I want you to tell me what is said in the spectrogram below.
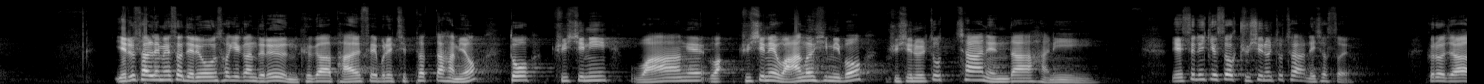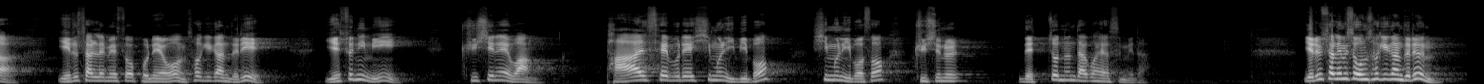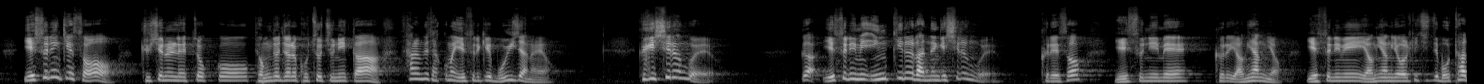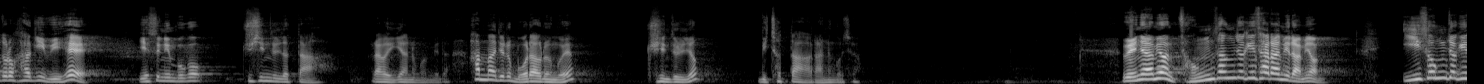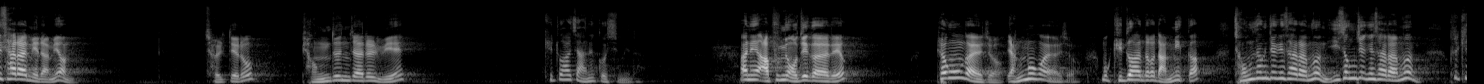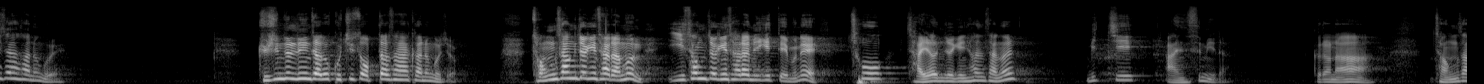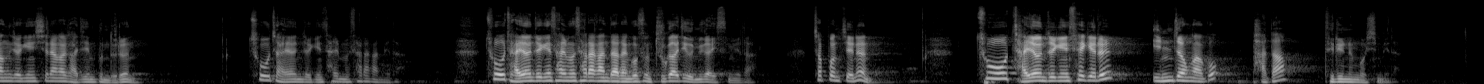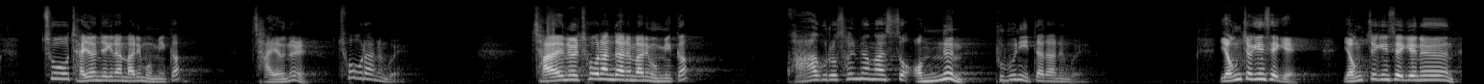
예루살렘에서 내려온 서기관들은 그가 바알세불에 집혔다 하며 또 귀신이 왕의 와- 귀신의 왕을 힘입어 귀신을 쫓아낸다 하니 예수님께서 귀신을 쫓아내셨어요. 그러자 예루살렘에서 보내온 서기관들이 예수님이 귀신의 왕 바알세불의 힘을 입어 힘을 입어서 귀신을 내쫓는다고 하였습니다. 예루살렘에서 온 서기관들은 예수님께서 귀신을 내쫓고 병든자를 고쳐주니까 사람들이 자꾸만 예수님께 모이잖아요. 그게 싫은 거예요. 그러니까 예수님이 인기를 받는 게 싫은 거예요. 그래서 예수님의 그 영향력, 예수님이 영향력을 끼치지 못하도록 하기 위해 예수님 보고 귀신 들렸다 라고 얘기하는 겁니다. 한마디로 뭐라 그러는 거예요? 귀신 들려? 미쳤다 라는 거죠. 왜냐하면 정상적인 사람이라면 이성적인 사람이라면 절대로 병든 자를 위해 기도하지 않을 것입니다. 아니 아프면 어디 가야 돼요? 병원 가야죠. 약 먹어야죠. 뭐 기도한다고 납니까? 정상적인 사람은 이성적인 사람은 그렇게 생각하는 거예요. 귀신 들린 자도 고칠 수 없다고 생각하는 거죠. 정상적인 사람은 이성적인 사람이기 때문에 초자연적인 현상을 믿지 않습니다. 그러나 정상적인 신앙을 가진 분들은 초자연적인 삶을 살아갑니다. 초자연적인 삶을 살아간다는 것은 두 가지 의미가 있습니다. 첫 번째는 초자연적인 세계를 인정하고 받아들이는 것입니다. 초자연적이란 말이 뭡니까? 자연을 초월하는 거예요. 자연을 초월한다는 말이 뭡니까? 과학으로 설명할 수 없는 부분이 있다라는 거예요. 영적인 세계, 영적인 세계는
